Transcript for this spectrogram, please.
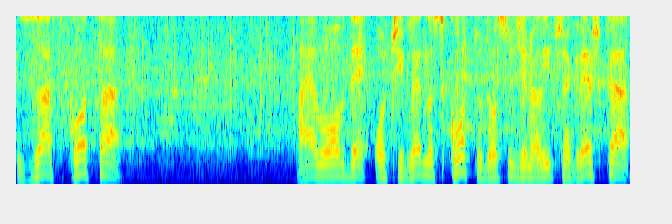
za Skota. A evo ovde očigledno Skotu dosuđena lična greška.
